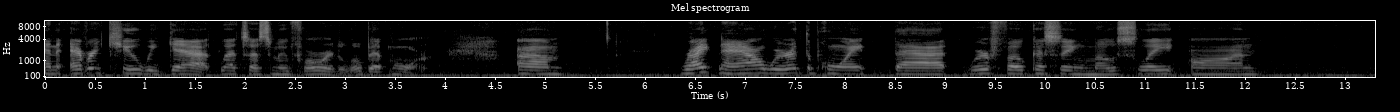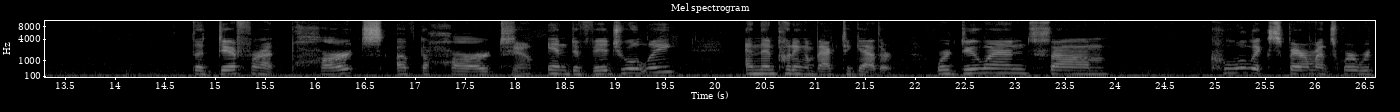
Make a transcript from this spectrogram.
and every cue we get lets us move forward a little bit more. Um, right now, we're at the point that we're focusing mostly on the different parts of the heart Yeah. individually and then putting them back together. We're doing some cool experiments where we're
